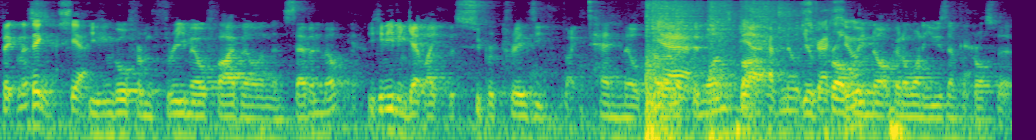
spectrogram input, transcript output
thickness. Thickness, yeah. You can go from three mil, five mil, and then seven mil. You can even get like the super crazy like ten mil Yeah. ones, but Yeah, have no you're probably not going to want to use them for CrossFit.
